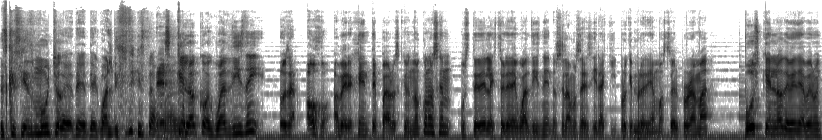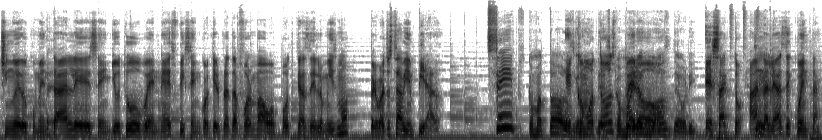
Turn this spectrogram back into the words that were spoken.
Es que sí es mucho de, de, de Walt Disney. esa Es madre. que loco, Walt Disney, o sea, ojo, a ver, gente, para los que no conocen ustedes la historia de Walt Disney, no se la vamos a decir aquí porque perderíamos todo el programa. Búsquenlo, debe de haber un chingo de documentales en YouTube, en Netflix, en cualquier plataforma o podcast de lo mismo, pero el vato está bien pirado. Sí, pues como todos los Eh, como grandes, todos, como pero- de ahorita. Exacto, ándale, haz de cuenta.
